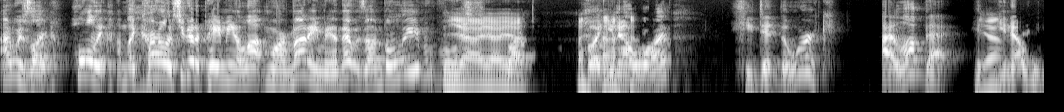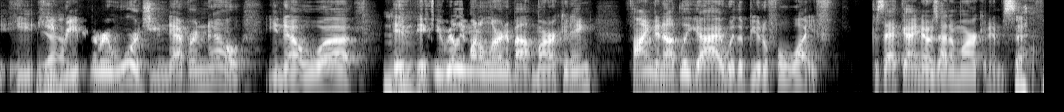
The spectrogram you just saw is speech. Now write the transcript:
I was like, holy, I'm like, Carlos, you got to pay me a lot more money, man. That was unbelievable. Yeah, yeah, yeah. But, but you know what? He did the work. I love that. Yeah. You know, he he, yeah. he reaped the rewards. You never know. You know, uh, mm-hmm. if, if you really want to learn about marketing, find an ugly guy with a beautiful wife because that guy knows how to market himself.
